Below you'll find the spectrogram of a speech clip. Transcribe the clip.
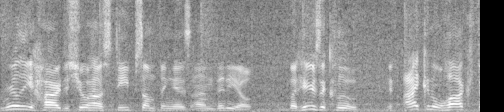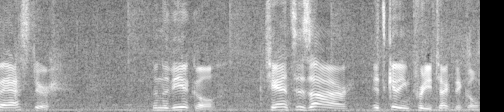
really hard to show how steep something is on video, but here's a clue. If I can walk faster than the vehicle, chances are it's getting pretty technical.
